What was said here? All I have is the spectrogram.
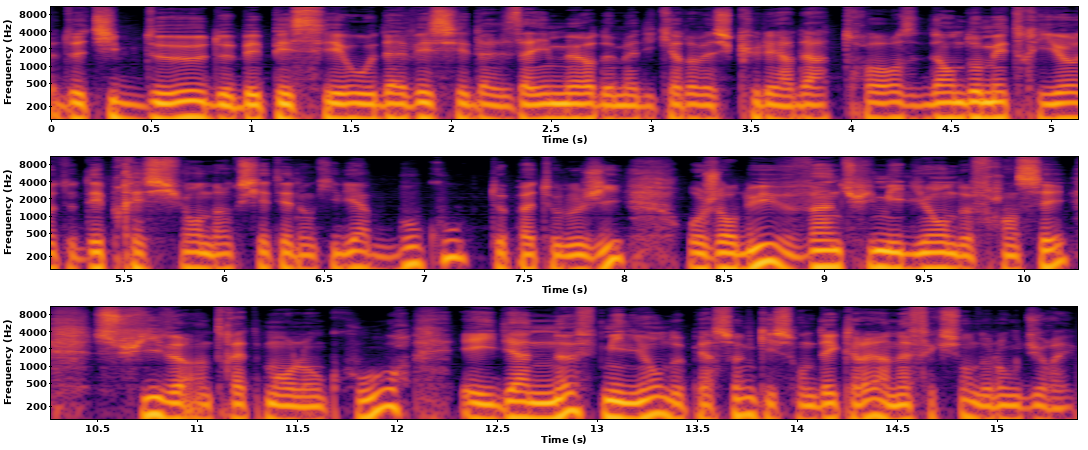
de type 2, de BPCO, d'AVC, d'Alzheimer, de maladies cardiovasculaires, d'arthrose, d'endométriose, de dépression, d'anxiété. Donc, il y a beaucoup de pathologies. Aujourd'hui, 28 millions de Français suivent un traitement long cours, et il y a 9 millions de personnes qui sont déclarées en infection de longue durée.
